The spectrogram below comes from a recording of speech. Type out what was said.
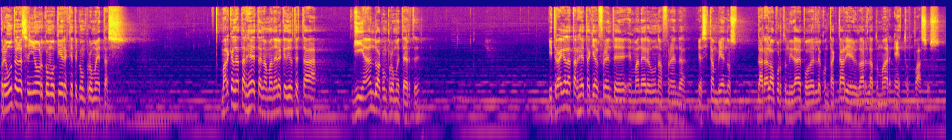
Pregúntale al Señor cómo quieres que te comprometas. Marca en la tarjeta en la manera que Dios te está guiando a comprometerte. Y traiga la tarjeta aquí al frente en manera de una ofrenda. Y así también nos dará la oportunidad de poderle contactar y ayudarle a tomar estos pasos.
